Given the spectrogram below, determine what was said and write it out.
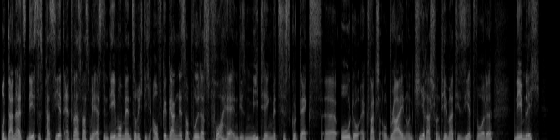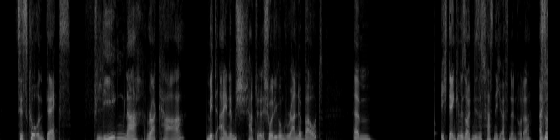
Und dann als nächstes passiert etwas, was mir erst in dem Moment so richtig aufgegangen ist, obwohl das vorher in diesem Meeting mit Cisco Dex, äh, Odo, äh, Quatsch, O'Brien und Kira schon thematisiert wurde. Nämlich Cisco und Dex fliegen nach Rakar mit einem Shuttle, Entschuldigung, Runabout. Ähm, ich denke, wir sollten dieses Fass nicht öffnen, oder? Also,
